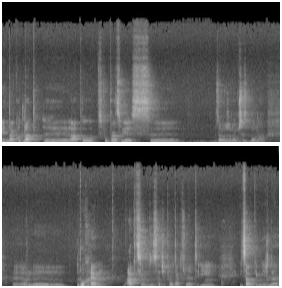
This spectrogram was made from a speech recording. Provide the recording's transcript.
jednak od lat y, Apple współpracuje z y, założoną przez Bono y, ruchem, akcją w zasadzie Product Red i, i całkiem nieźle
